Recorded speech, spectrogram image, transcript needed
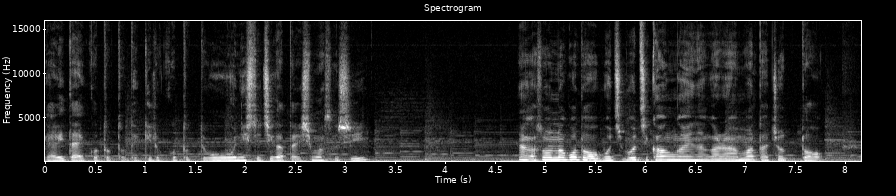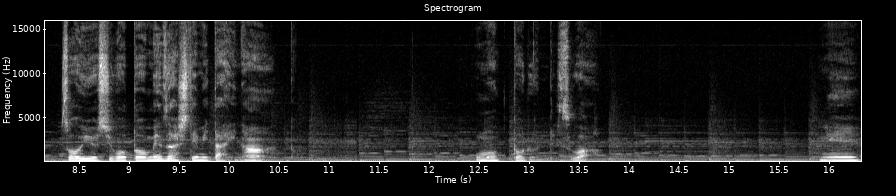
やりたいこととできることって往々にして違ったりしますし。なんかそんなことをぼちぼち考えながらまたちょっとそういう仕事を目指してみたいなと思っとるんですわ。ね。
